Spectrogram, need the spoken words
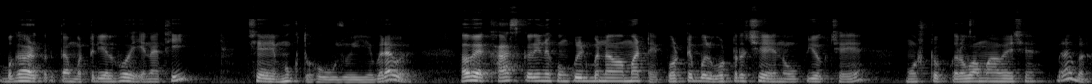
બગાડ કરતા મટીરિયલ હોય, એનાથી છે મુક્ત હોવું જોઈએ. બરાબર? હવે ખાસ કરીને કોન્ક્રીટ બનાવવા માટે પોર્ટેબલ વોટર છે, એનો ઉપયોગ છે એ મોસ્ટ ઓફ કરવામાં આવે છે. બરાબર?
